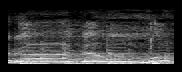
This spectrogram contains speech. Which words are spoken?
ராகம்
